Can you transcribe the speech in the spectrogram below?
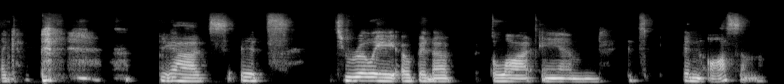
Like yeah, it's it's it's really opened up a lot and it's been awesome.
